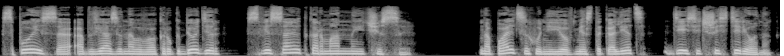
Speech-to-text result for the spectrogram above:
С пояса, обвязанного вокруг бедер, свисают карманные часы. На пальцах у нее вместо колец десять шестеренок.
